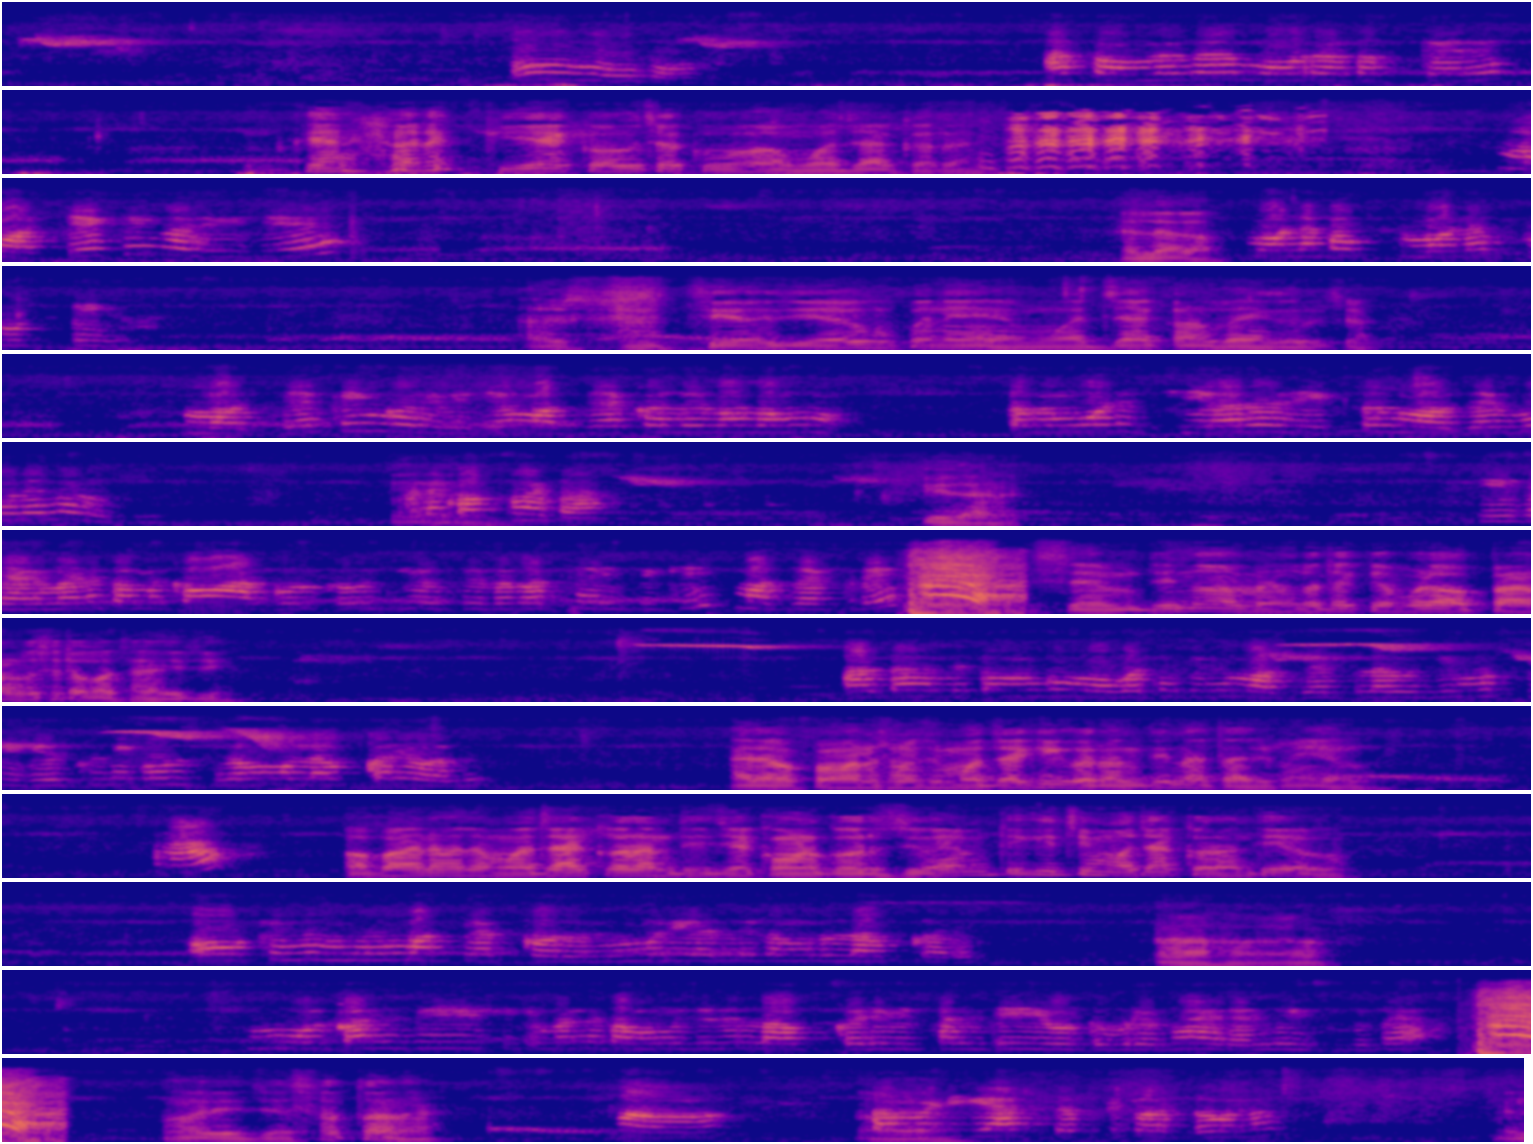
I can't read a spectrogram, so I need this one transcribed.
ଓହୋ ହୋ ଆଉ ତମେ ବା ମୋର ଦରକାର କେମିତି ମାନେ କିଏ କହୁଛ କୁହ ମଜା କର ମଜା କିଏ କରିବି ଯେ ହ୍ୟାଲୋ ତୃତୀୟ ଝିଅକୁ ମାନେ ମଜା କ'ଣ ପାଇଁ କରୁଛ ମଜା କାଇଁ କରିବି ଯେ ମଜା କଲେ କ'ଣ ତମ ତମ ଗୋଟେ ଝିଅର ରିଏକ୍ସନ ମଜା ଭଳିଆ ଲାଗୁଛି ମାନେ କଥାଟା କିଏ ଜାଣେ କିଏ ଜାଣେ ମାନେ ତମେ କ'ଣ ଆଗରୁ କୋଉ ଝିଅ ସହିତ କଥା ହେଇଛି କି ମଜାକରେ ସେମିତି ନୁହଁ ମେନ୍ କଥା କେବଳ ଅପାଙ୍କ ସହିତ କଥା ହେଇଛି ଆଉ ତାହେଲେ ତମକୁ ମୋ କଥା କେମିତି ମଜାକ ଲାଗୁଛି ମୁଁ ସିରିୟସଲି କହୁଛି ମୁଁ ଲଭ୍ କରେ ବୋଲି ଆରେ ଅପା ମାନେ ସମସ୍ତେ ମଜା କି କରନ୍ତି ନା ତାରି ପାଇଁ ଆଉ ଅପାମାନେ ମୋତେ ମଜା କରନ୍ତି ଯେ କ'ଣ କରୁଛୁ ଏମିତି କିଛି ମଜା କରନ୍ତି ଆଉ ସତ ନା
